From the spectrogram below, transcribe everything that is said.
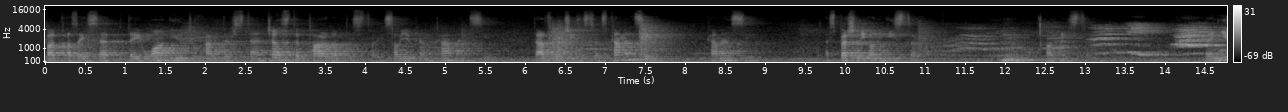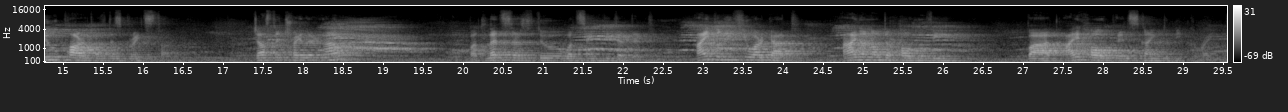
But as I said, they want you to understand just a part of the story so you can come and see. That's what Jesus says. Come and see. Come and see. Especially on Easter. On Easter. The new part of this great story. Just a trailer now, but let's just do what St. Peter did. I believe you are God. I don't know the whole movie, but I hope it's going to be great.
